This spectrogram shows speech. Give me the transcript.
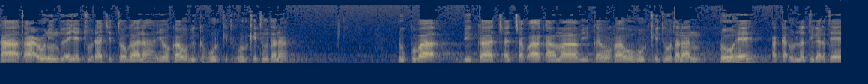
كطاعون هندو اجچودا چتو غالا يوكاو بك هورقت هورقتو تنا dhukkuba bikka caccabaa qaamaa bikka yookaan hurqituu tanaan dhoohee akka dhullatti gartee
